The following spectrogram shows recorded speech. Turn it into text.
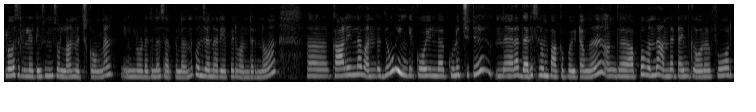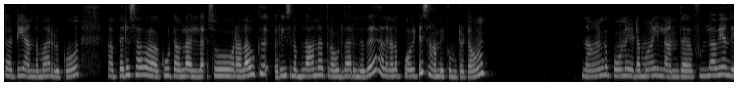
க்ளோஸ் ரிலேட்டிவ்ஸ்னு சொல்லலாம்னு வச்சுக்கோங்களேன். எங்களோட இதில் சர்க்கிளில் வந்து கொஞ்சம் நிறைய பேர் வந்திருந்தோம். காலையில் வந்ததும் இங்கே கோயிலில் குளிச்சுட்டு நேராக தரிசனம் பார்க்க போயிட்டோங்க. அங்கே அப்போ வந்து அந்த டைம்க்கு ஒரு ஃபோர் தேர்ட்டி அந்த மாதிரி இருக்கும். பெருசாக கூட்டம்லாம் இல்லை. ஸோ ஓரளவுக்கு ரீசனபிளான க்ரௌட் தான் இருந்தது. அதனால் போயிட்டு சாமி கும்பிட்டுட்டோம். நாங்கள் போன இடமா? இல்லை அந்த ஃபுல்லாகவே அந்த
